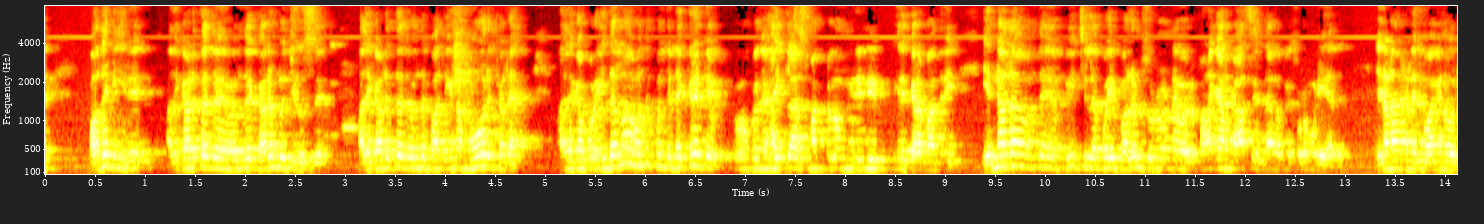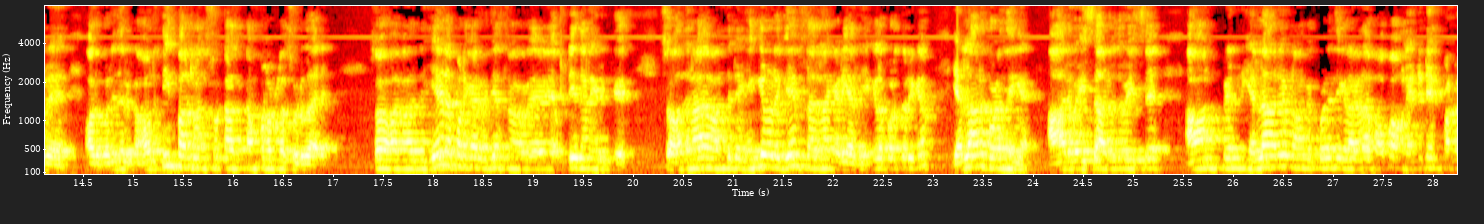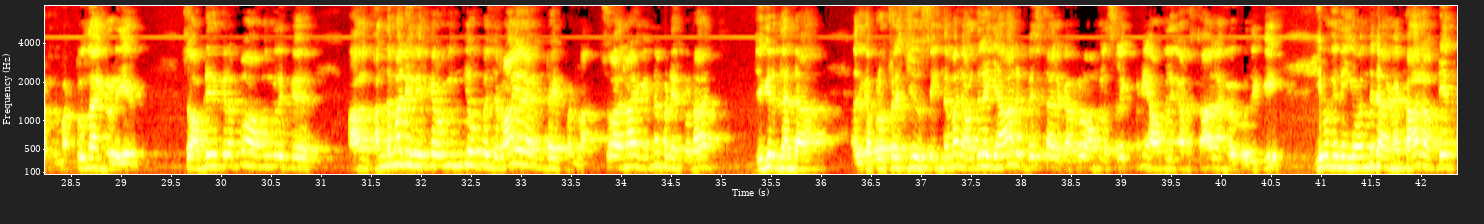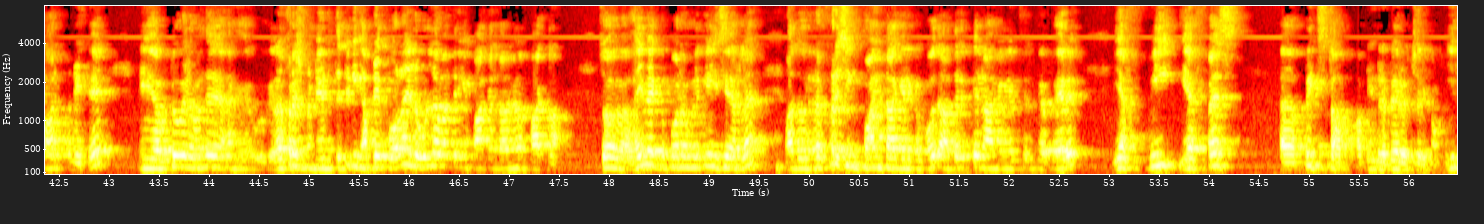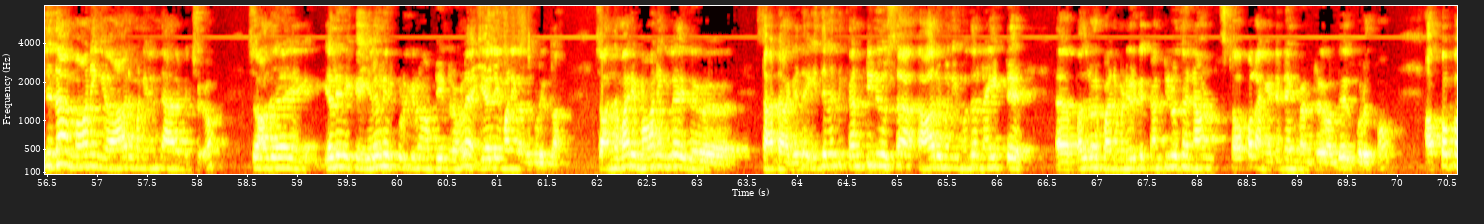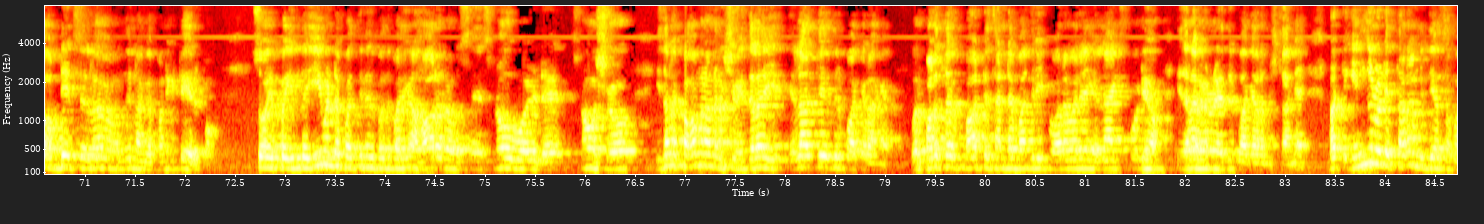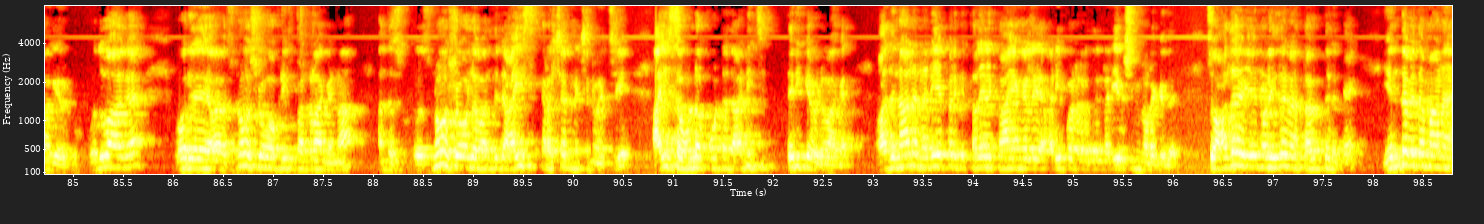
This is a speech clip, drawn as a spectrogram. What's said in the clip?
பதநீர் அதுக்கு அடுத்தது வந்து கரும்பு ஜூஸ் அதுக்கு அடுத்தது வந்து பாத்தீங்கன்னா மோர் கடை. அதுக்கப்புறம் இதெல்லாம் வந்து கொஞ்சம் டெக்கரேட்டிவ் கொஞ்சம் ஹை கிளாஸ் மக்களும் விரும்பி இருக்கிற மாதிரி. என்னதான் வந்து பீச்சில் போய் பலூன் சுடணும்னு ஒரு பணக்காரங்க ஆசை இருந்தால் போய் சுட முடியாது. என்னடா நினைப்பாங்கன்னு ஒரு அவருக்கு ஒரு இது இருக்கும். அவர் தீம் பார்க்ல வந்து சுட்டா கம்ஃபர்டபுளாக சுடுவார். ஸோ அந்த ஏழை பணக்கார வித்தியாசம் அப்படியே தானே இருக்கு. ஸோ அதனால வந்துட்டு எங்களோட கேம்ஸ் அதெல்லாம் கிடையாது. எங்களை பொறுத்த வரைக்கும் எல்லாரும் குழந்தைங்க. ஆறு வயசு அறுபது வயசு ஆண் பெண் எல்லாரையும் நாங்கள் குழந்தைகளாக தான் பார்ப்போம். அவங்க என்டர்டைன் பண்றது மட்டும் தான் எங்களுடைய ஸோ அப்படி இருக்கிறப்போ அவங்களுக்கு அந்த மாதிரி இருக்கிறவங்க இங்கே கொஞ்சம் ராயலாக என்டர்டைன் பண்ணலாம். ஸோ அதனால என்ன பண்ணிருக்கோம்னா ஜிகிர் தண்டா அதுக்கப்புறம் ஃப்ரெஷ் ஜூஸ் இந்த மாதிரி அதுல யார் பெஸ்டா இருக்காங்களோ அவங்கள செலக்ட் பண்ணி அவங்களுக்கான ஸ்டால் அங்க ஒதுக்கி இவங்க நீங்க வந்துட்டு அங்க கார் அப்படியே பார்க் பண்ணிட்டு நீங்க டூ வீலர் வந்து ரெஃப்ரெஷ்மெண்ட் எடுத்துட்டு நீங்க அப்படியே போகலாம் இல்ல உள்ள வந்து நீங்க பாக்கிறதா பார்க்கலாம். ஸோ ஹைவேக்கு போறவங்களுக்கு ஈஸியா இல்ல. அது ஒரு ரெஃப்ரெஷிங் பாயிண்டாக இருக்கும் போது அதற்கு நாங்க வச்சிருக்க பேரு எஃபிஎஃப்எஸ் பிட் ஸ்டாப் அப்படின்ற பேர் வச்சிருக்கோம். இதுதான் மார்னிங் ஆறு மணில இருந்து ஆரம்பிச்சிடும் ஸோ அது இளநீர் இளநீர் குடிக்கணும் அப்படின்றவங்கள ஏழு மணி வந்து குடிக்கலாம். ஸோ அந்த மாதிரி மார்னிங்ல இது ஸ்டார்ட் ஆகுது. இதுல இருந்து கண்டினியூஸா ஆறு மணி முதல் நைட்டு பதினோரு பன்னெண்டு மணி வரைக்கும் கண்டினியூஸா நான் ஸ்டாப்பா நாங்க என்டர்டைன்மெண்ட் வந்து கொடுப்போம். அப்பப்போ அப்டேட்ஸ் எல்லாம் வந்து நாங்க பண்ணிக்கிட்டே இருப்போம். ஸோ இப்போ இந்த ஈவெண்ட்டை பத்தினது வந்து பாத்தீங்கன்னா horror house snow world snow show இதெல்லாம் காமனான விஷயம். இதெல்லாம் எல்லாத்தையும் எதிர்பார்க்கறாங்க. ஒரு படத்தை பாட்டு சண்டை மாதிரி வர வர எல்லா எக்ஸ்போர்ட்டையும் இதெல்லாம் வேணும்னு எதிர்பார்க்க ஆரம்பிச்சிட்டாங்க. பட் எங்களுடைய தரம் வித்தியாசமாக இருக்கும். பொதுவாக ஒரு ஸ்னோ ஷோ அப்படின்னு பண்றாங்கன்னா அந்த ஸ்னோ ஷோல வந்துட்டு ஐஸ் கிரஷர் மிஷின் வச்சு ஐஸை உள்ள போட்டு அதை அடிச்சு தெறிக்க விடுவாங்க. அதனால நிறைய பேருக்கு தலையில காயங்கள் அடிபடுறது நிறைய விஷயம் நடக்குது. ஸோ அதை என்னோட இதை நான் தவிர்த்திருக்கேன். எந்த விதமான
